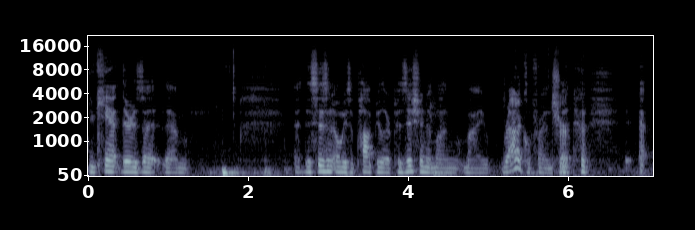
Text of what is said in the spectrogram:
You can't. There's a. Um, this isn't always a popular position among my radical friends. Sure. But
